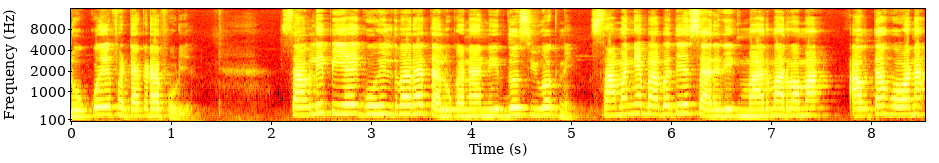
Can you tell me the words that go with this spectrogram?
લોકોએ ફટાકડા ફોડ્યા. સાવલી પીઆઈ ગોહિલ દ્વારા તાલુકાના નિર્દોષ યુવકને સામાન્ય બાબતે શારીરિક માર મારવામાં આવતા હોવાના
